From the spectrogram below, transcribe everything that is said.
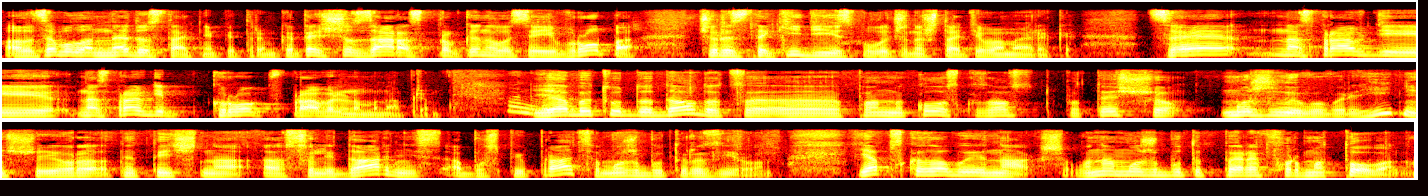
Але це була недостатня підтримка. Те, що зараз прокинулася Європа через такі дії Сполучених Штатів Америки, це насправді насправді крок в правильному напрямку. Я би тут додав до це, е, пан Микола сказав про те, що можливо вирогідність, що євроатлантична е, солідарність або співпраця може бути розірвана. Я б сказав би інакше, вона може бути переформатована.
